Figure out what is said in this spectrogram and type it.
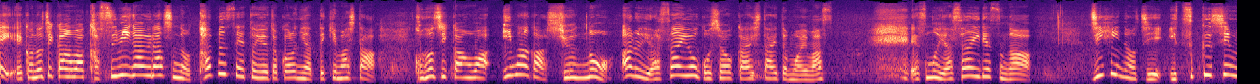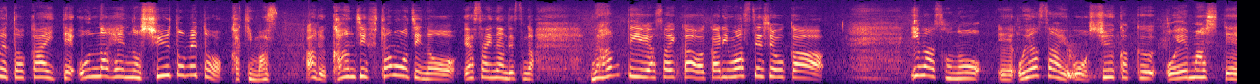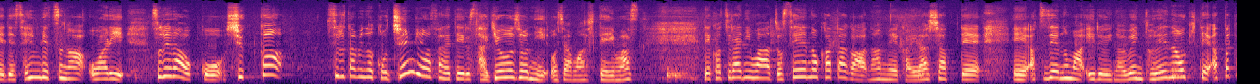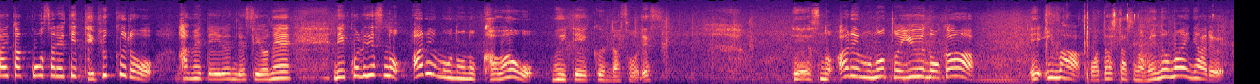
はいえこの時間は霞ヶ浦市の田伏というところにやってきました。この時間は今が旬のある野菜をご紹介したいと思います。えその野菜ですが慈悲の字慈しむと書いて女編の姑と書きます。ある漢字二文字の野菜なんですがなんていう野菜かわかりますでしょうか？今その、え、お野菜を収穫終えましてで選別が終わりそれらをこう出荷するためのこう準備をされている作業所にお邪魔しています。でこちらには女性の方が何名かいらっしゃって、えー、厚手のまあ衣類の上にトレーナーを着てあったかい格好をされて手袋をはめているんですよね。でこれでそのあるものの皮を剥いていくんだそうです。でそのあるものというのがえ今私たちの目の前にある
